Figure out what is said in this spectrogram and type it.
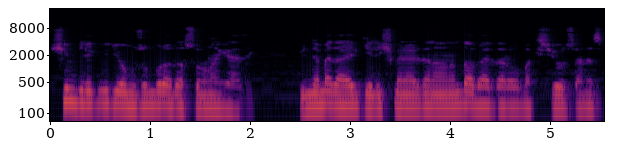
Şimdilik videomuzun burada sonuna geldik. Gündeme dair gelişmelerden anında haberdar olmak istiyorsanız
